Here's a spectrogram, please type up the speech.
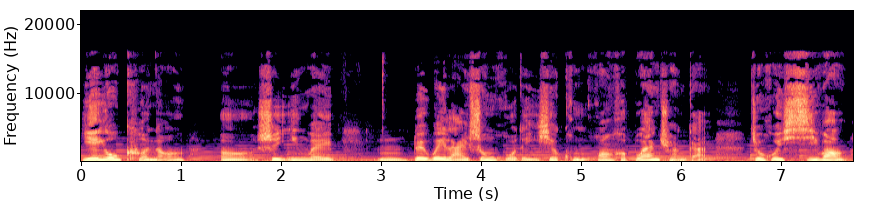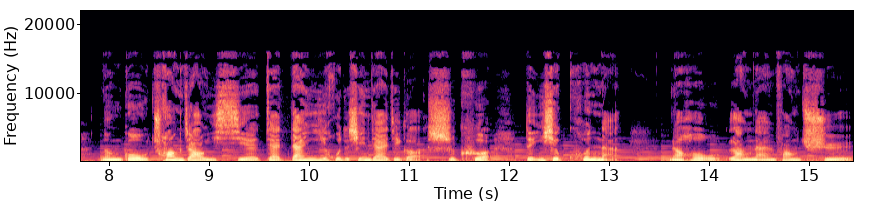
也有可能，嗯、是因为，嗯，对未来生活的一些恐慌和不安全感，就会希望能够创造一些在单一或者现在这个时刻的一些困难，然后让男方去，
